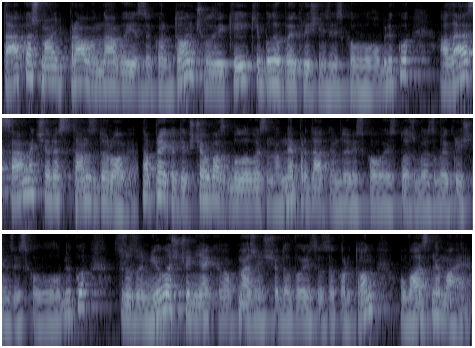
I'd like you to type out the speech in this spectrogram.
Також мають право на виїзд за кордон чоловіки, які були виключені з військового обліку, але саме через стан здоров'я. Наприклад, якщо вас було визнано непридатним до військової служби з виключенням з військового обліку, зрозуміло, що ніяких обмежень щодо виїзду за кордон у вас немає.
